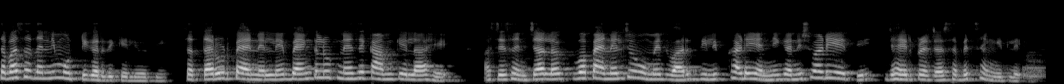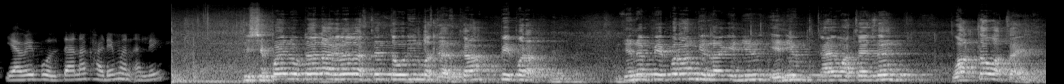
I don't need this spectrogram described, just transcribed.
सभासदांनी मोठी गर्दी केली होती. सत्तारूढ पॅनेलने बँक लुटण्याचे काम केलं आहे. असे संचालक व पॅनेलचे उमेदवार दिलीप खाडे यांनी गणेशवाडी येथील जाहीर प्रचार सभेत सांगितले. यावेळी बोलताना खाडे म्हणाले ते शिपाई लोटायला लागलेला असते तवर बसल्यात का? पेपरात त्यानं पेपर ऑन दिला यांनी यांनी काय वाचायचं? वार्ता वाचायचं.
